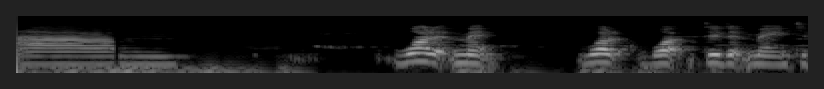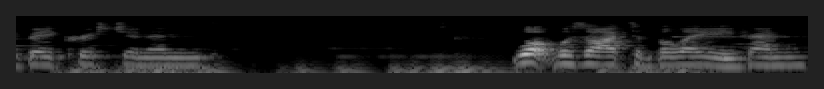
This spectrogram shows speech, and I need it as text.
um, what it meant, what what did it mean to be Christian, and what was I to believe, and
